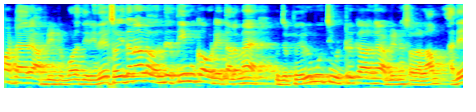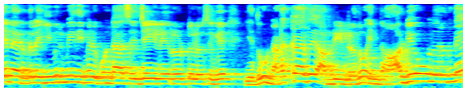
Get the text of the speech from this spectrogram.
மாட்டார் அப்படின்ற போல தெரியுது. ஸோ இதனால் வந்து திமுகவுடைய தலைமை கொஞ்சம் பெருமூச்சு விட்டுருக்காங்க அப்படின்னு சொல்லலாம். அதே நேரத்தில் இவர் மீது இனிமேல் குண்டாசு ஜெயிலு ரோட்டுலோசுக்கு எதுவும் நடக்காது அப்படின்றதும் இந்த ஆடியோவிலிருந்தே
